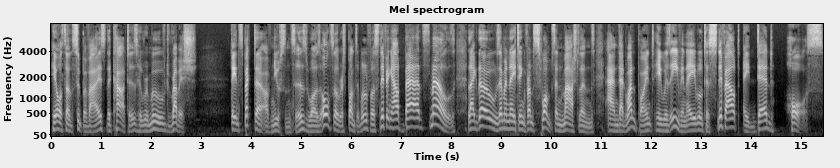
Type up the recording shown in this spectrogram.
He also supervised the carters who removed rubbish. The inspector of nuisances was also responsible for sniffing out bad smells, like those emanating from swamps and marshlands, and at one point he was even able to sniff out a dead horse.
